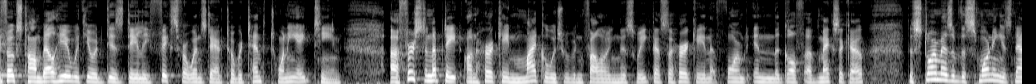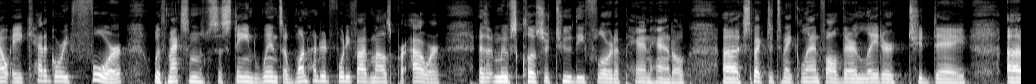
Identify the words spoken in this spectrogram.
folks, Tom Bell here with your DIS Daily Fix for Wednesday, October 10th, 2018. Uh, first, an update on Hurricane Michael, which we've been following this week. That's the hurricane that formed in the Gulf of Mexico. The storm, as of this morning, is now a Category 4 with maximum sustained winds of 145 miles per hour as it moves closer to the Florida Panhandle. Uh, expected to make landfall there later today. Uh,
